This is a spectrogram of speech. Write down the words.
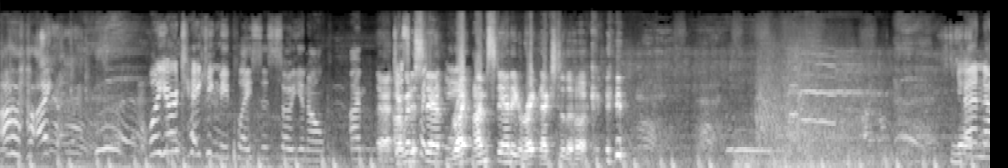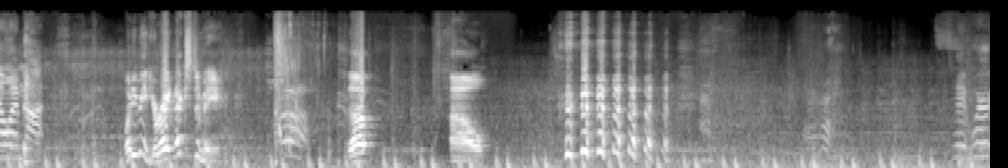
Uh, I. Well, you're taking me places, so you know. I'm. All right, I'm gonna stand the right. I'm standing right next to the hook. Yeah. And now I'm not. what do you mean? You're right next to me. Up. Ow. Hey, where,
